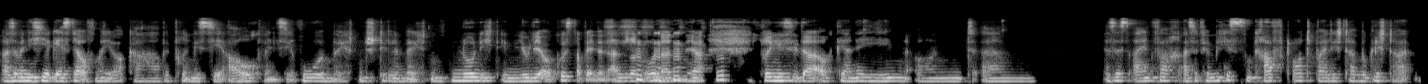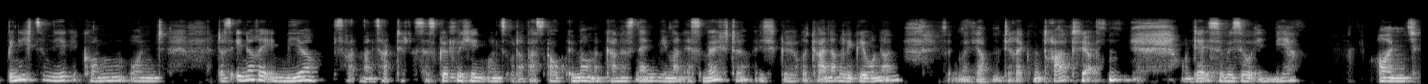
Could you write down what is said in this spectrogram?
Also wenn ich hier Gäste auf Mallorca habe, bringe ich sie auch, wenn sie Ruhe möchten, Stille möchten. Nur nicht in Juli, August, aber in den anderen Monaten, ja, bringe ich sie da auch gerne hin. Und ähm, es ist einfach, also für mich ist es ein Kraftort, weil ich da wirklich, da bin ich zu mir gekommen und das Innere in mir, man sagt ja, das ist göttlich in uns oder was auch immer, man kann es nennen, wie man es möchte. Ich gehöre keiner Religion an. Ich habe einen direkten Draht, ja. Und der ist sowieso in mir. Und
